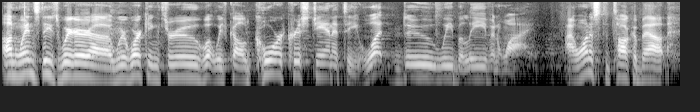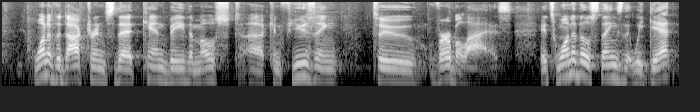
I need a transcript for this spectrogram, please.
On Wednesdays, we're, uh, we're working through what we've called core Christianity. What do we believe and why? I want us to talk about one of the doctrines that can be the most uh, confusing to verbalize. It's one of those things that we get,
